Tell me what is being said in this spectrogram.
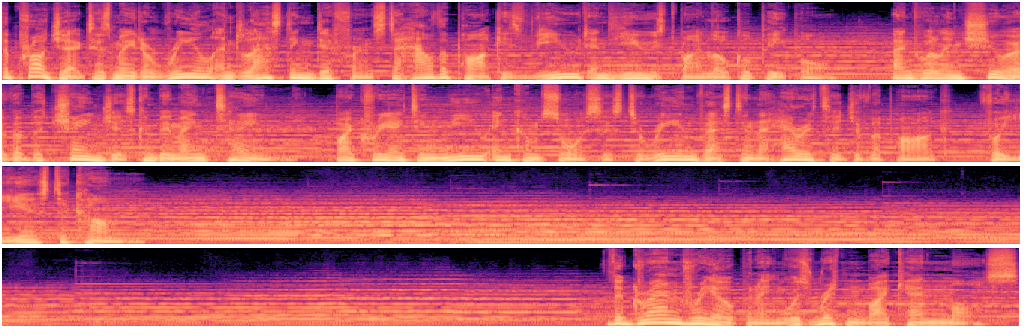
The project has made a real and lasting difference to how the park is viewed and used by local people and will ensure that the changes can be maintained by creating new income sources to reinvest in the heritage of the park for years to come. The grand reopening was written by Ken Moss,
